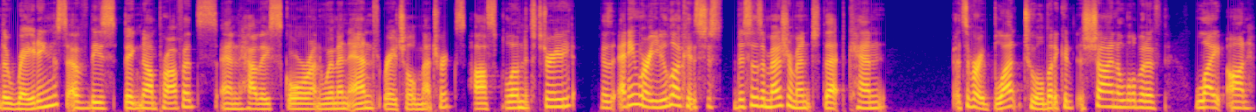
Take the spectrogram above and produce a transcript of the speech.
the ratings of these big nonprofits and how they score on women and racial metrics, hospital industry. Because anywhere you look, it's just this is a measurement that can, it's a very blunt tool, but it can shine a little bit of light on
